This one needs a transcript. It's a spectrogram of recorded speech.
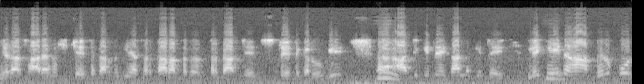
ਜਿਹੜਾ ਸਾਰਿਆਂ ਨੂੰ ਸੁਚੇਤ ਕਰਨਗੀਆਂ ਸਰਕਾਰਾਂ ਸਰ- ਸਰਕਾਰ ਚ ਸੁਚੇਤ ਕਰੂਗੀ। ਅੱਜ ਕਿਤੇ ਕੱਲ ਕਿਤੇ ਲੇਕਿਨ ਹਾਂ ਬਿਲਕੁਲ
